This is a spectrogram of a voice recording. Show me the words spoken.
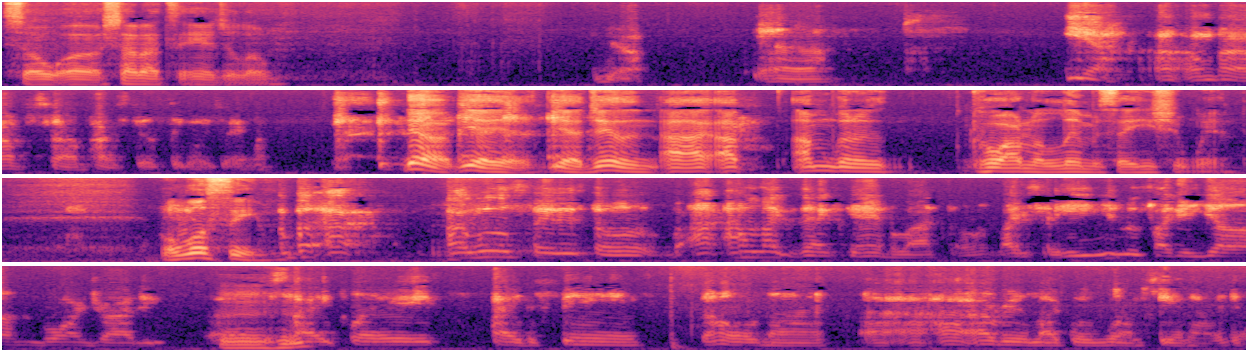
So uh, shout out to Angelo. Yeah, yeah, yeah. I, I'm, I'm, I'm probably still thinking Jalen. Yeah, yeah, yeah, yeah. Jalen, I, I I'm gonna go out on a limb and say he should win, but we'll see. But I, I will say this though, I, I like Zach's game a lot though. Like I said, he, he looks like a young Goran Dragic. Uh, Mhm. Just how he plays, how he defends, the whole nine. I, I, I really like what, what I'm seeing out of him.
